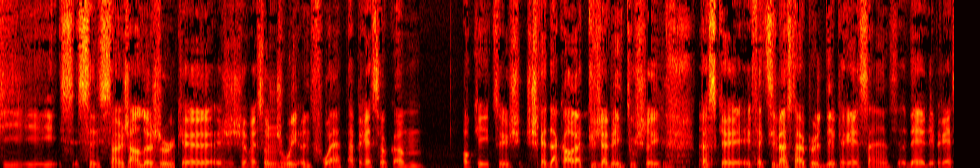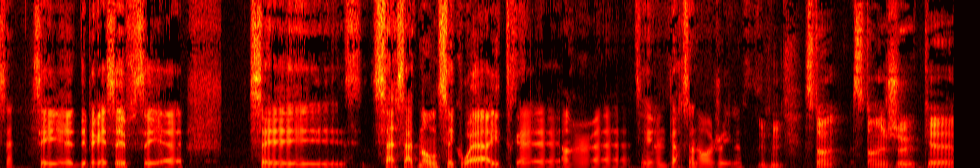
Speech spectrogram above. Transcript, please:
puis c'est c'est un genre de jeu que j'aimerais ça jouer une fois, puis après ça comme OK, tu sais, je je serais d'accord à plus jamais y toucher parce que effectivement, c'est un peu dépressant, dé- dépressant. C'est euh, dépressif, c'est euh, c'est ça ça te montre c'est quoi être euh, un euh, tu sais une personne âgée là. Mhm. C'est un, c'est un jeu que,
